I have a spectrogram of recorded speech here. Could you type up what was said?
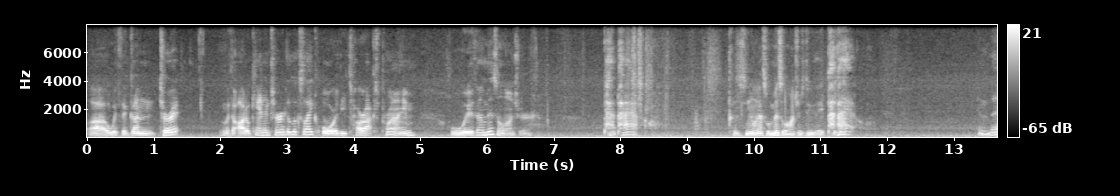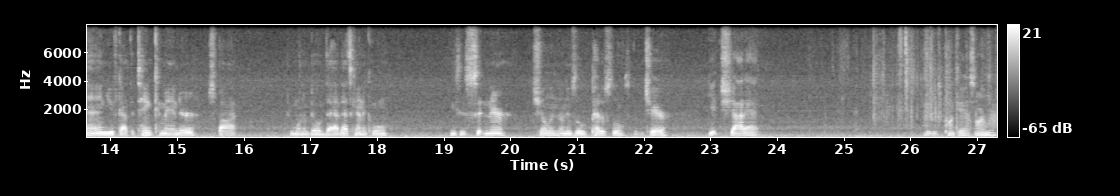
uh, with the gun turret, with the autocannon turret it looks like, or the Taurox Prime with a missile launcher. Pow pow. Because, you know, that's what missile launchers do. They pow pow. And then you've got the tank commander spot. If you want to build that, that's kind of cool. He's just sitting there, chilling on his little pedestal chair getting shot at. At his punk ass armor.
